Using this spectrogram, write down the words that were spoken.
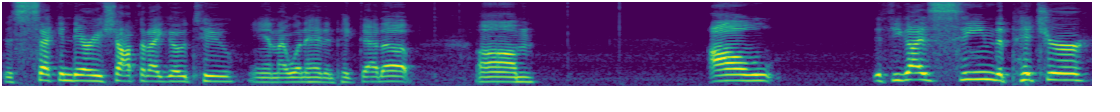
the secondary shop that I go to, and I went ahead and picked that up. Um, I'll if you guys seen the picture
